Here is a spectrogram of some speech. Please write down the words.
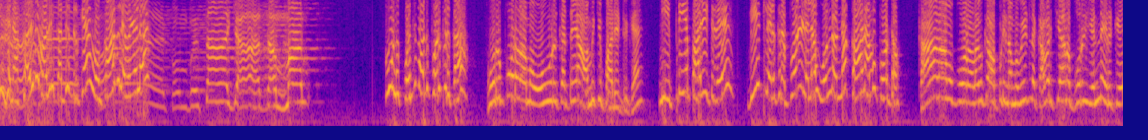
இங்க நான் கழுத மாதிரி கத்திட்டு இருக்கேன் உன் காதுல விழல. கொம்பு சாயாதம்மான் உனக்கு கொஞ்சமாவது பொறுப்பு இருக்கா? பொறுப்போட நாம ஒவ்வொரு கட்டையா அமுக்கி பாடிட்டு இருக்கேன். நீ இப்படியே பாடிட்டு. வீட்ல இருக்கிற பொருள் எல்லாம் ஒன்னொன்னா காணாம போட்டோம். காணாம போற அளவுக்கு அப்படி நம்ம வீட்டுல கவர்ச்சியான பொருள் என்ன இருக்கு?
